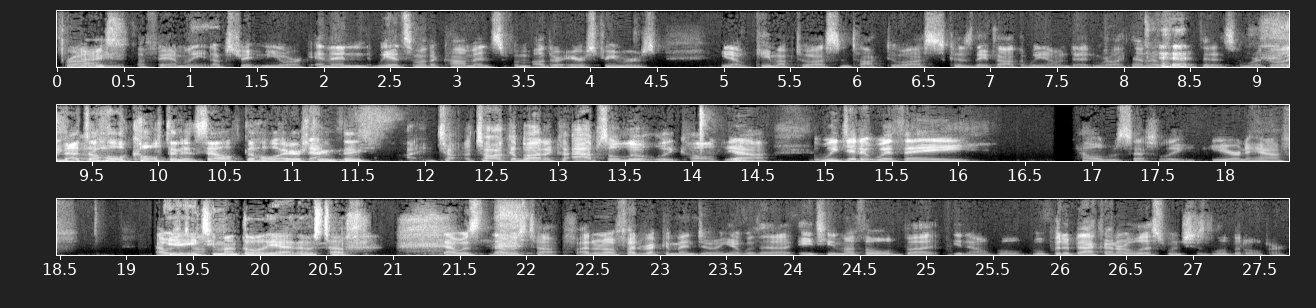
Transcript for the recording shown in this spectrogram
from nice. a family in upstate New York, and then we had some other comments from other airstreamers you know, came up to us and talked to us because they thought that we owned it, and we're like, no, no, we rented it somewhere. Like, That's oh. a whole cult in itself. The whole Airstream that, thing. T- talk about a absolutely cult. Yeah. yeah. we did it with a. How old was Cecily? A year and a half. That was yeah, eighteen month old. Yeah, that was tough. That was that was tough. I don't know if I'd recommend doing it with a eighteen month old, but you know, we'll we'll put it back on our list when she's a little bit older.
